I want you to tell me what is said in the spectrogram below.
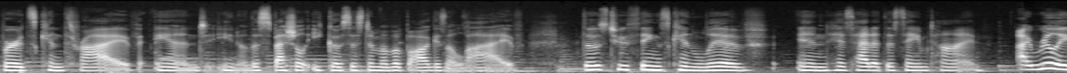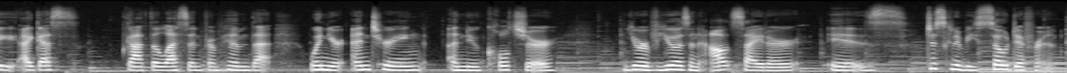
birds can thrive and you know the special ecosystem of a bog is alive those two things can live in his head at the same time. I really, I guess, got the lesson from him that when you're entering a new culture, your view as an outsider is just going to be so different.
